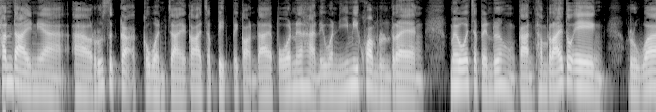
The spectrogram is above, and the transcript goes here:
ท่านใดเนี่ยรู้สึกกระกวนใจก็อาจจะปิดไปก่อนได้ เพราะว่าเนื้อหาในวันนี้มีความรุนแรง ไม่ว่าจะเป็นเรื่องของการทำร้ายตัวเอง หรือว่า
